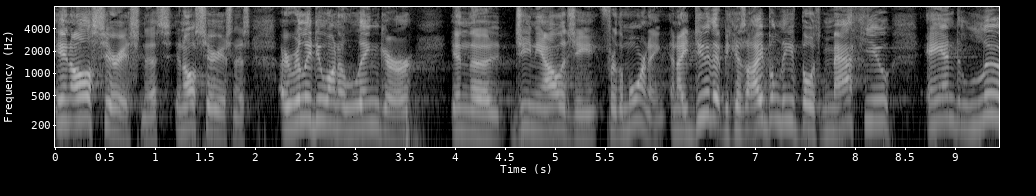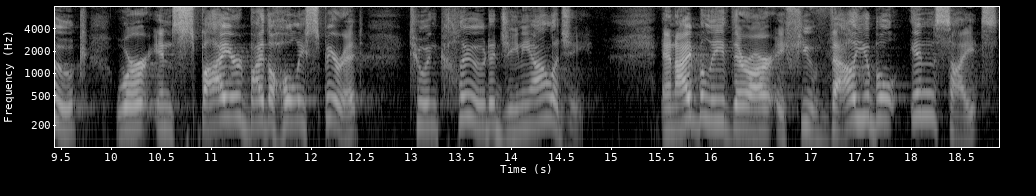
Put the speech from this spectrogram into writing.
in all seriousness, in all seriousness, I really do want to linger in the genealogy for the morning. And I do that because I believe both Matthew and Luke were inspired by the Holy Spirit to include a genealogy. And I believe there are a few valuable insights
